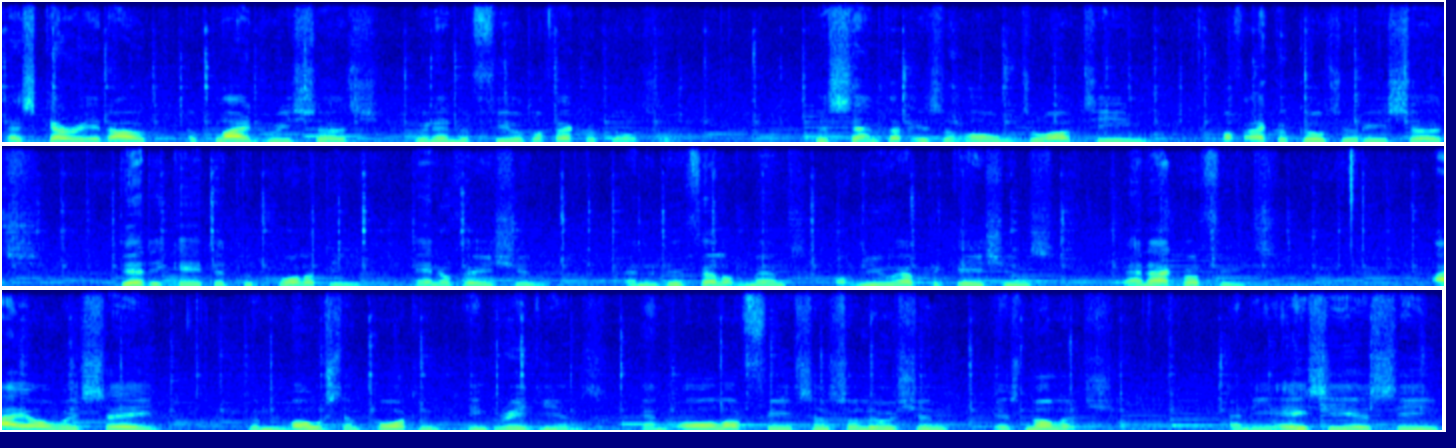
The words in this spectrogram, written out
has carried out applied research within the field of aquaculture. The center is a home to our team of aquaculture research dedicated to quality, innovation and the development of new applications and aquafeeds. I always say the most important ingredient in all our feeds and solutions is knowledge and the ACSC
